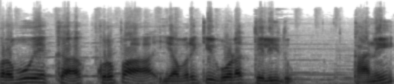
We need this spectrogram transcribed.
ప్రభు యొక్క కృప ఎవరికి కూడా తెలియదు కానీ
